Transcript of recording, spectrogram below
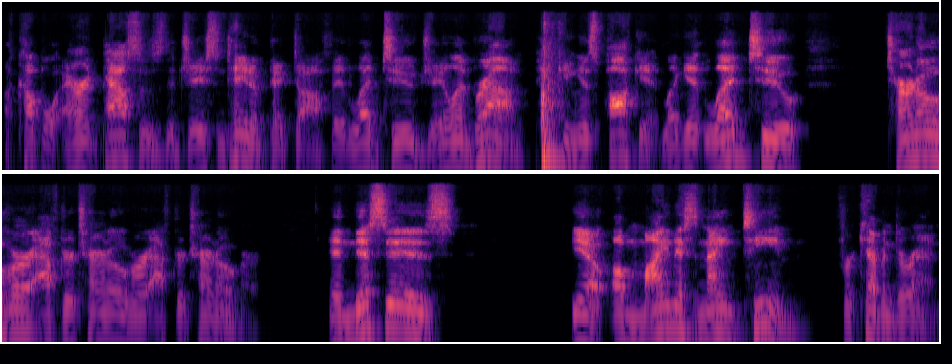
a couple errant passes that Jayson Tatum picked off. It led to Jaylen Brown picking his pocket. Like it led to turnover after turnover after turnover. And this is, you know, a minus 19 for Kevin Durant.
